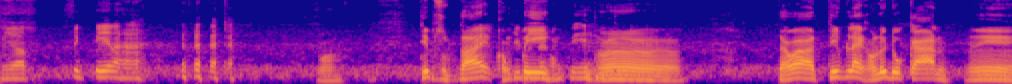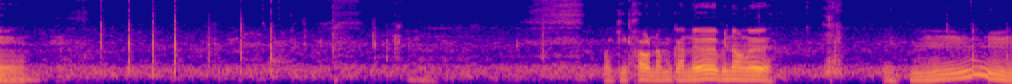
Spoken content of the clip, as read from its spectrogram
มีสิบปีนะฮะอ๋อทริปสุดท้ายของปี ของปี เออ แต่ว่าทริปแรกของฤดูกาลนี่ มากินข้าวน้ำกันเด้อพี่น้องเด้ออื้อหือ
